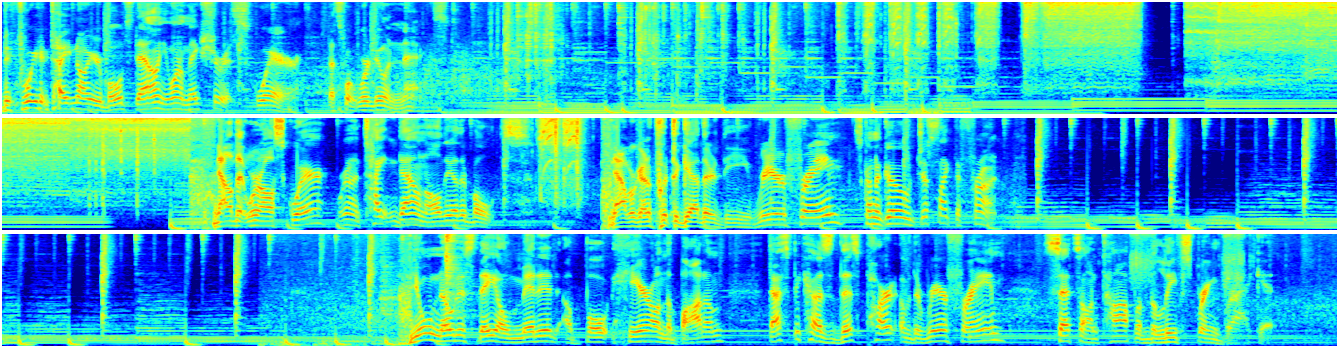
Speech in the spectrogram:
Before you tighten all your bolts down, you want to make sure it's square. That's what we're doing next. Now that we're all square, we're gonna tighten down all the other bolts. Now we're gonna put together the rear frame. It's gonna go just like the front. You'll notice they omitted a bolt here on the bottom. That's because this part of the rear frame sets on top of the leaf spring bracket.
